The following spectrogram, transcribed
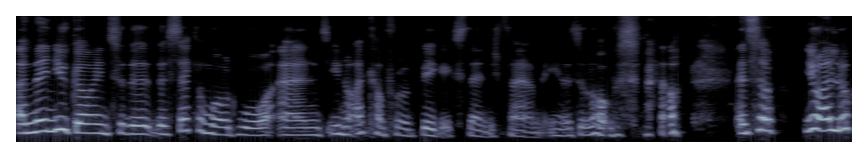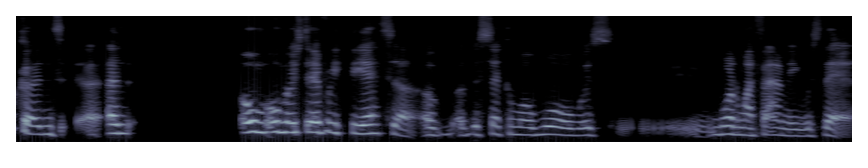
and then you go into the the second world war and you know i come from a big extended family and there's a lot about. And so you know i look and and almost every theater of, of the second world war was one of my family was there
